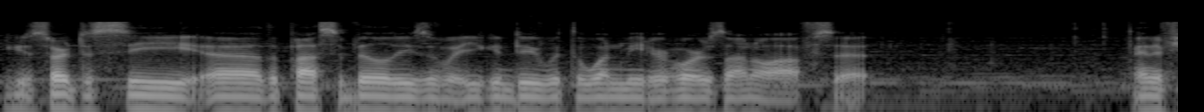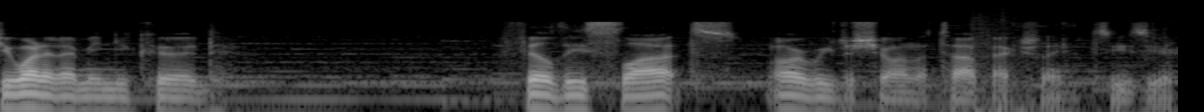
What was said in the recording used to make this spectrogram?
you can start to see uh, the possibilities of what you can do with the one meter horizontal offset. And if you wanted, I mean, you could fill these slots, or we just show on the top actually, it's easier.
